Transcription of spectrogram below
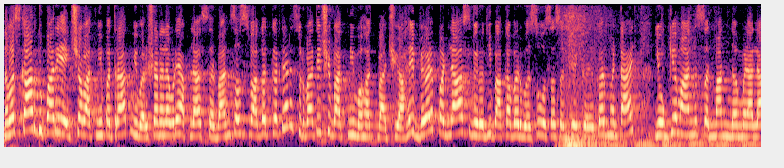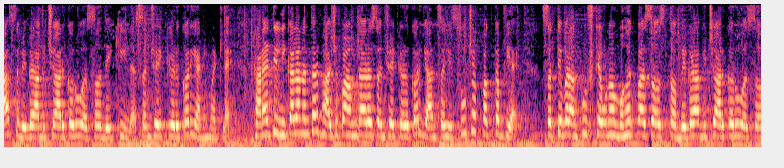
नमस्कार दुपारी एकशा बातमीपत्रात. मी वर्षा नलवडे आपल्या सर्वांचं स्वागत करते आणि सुरुवातीची बातमी महत्वाची आहे. वेळ पडल्यास विरोधी बाकावर बसू असं संजय केळकर म्हणतायत. योग्य मान सन्मान न मिळाल्यास वेगळा विचार करू असं देखील संजय केळकर यांनी म्हटलंय. ठाण्यातील निकालानंतर भाजपा आमदार संजय केळकर यांचं हे सूचक वक्तव्य आहे. सत्तेवर अंकुश ठेवणं महत्वाचं असतं. वेगळा विचार करू असं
